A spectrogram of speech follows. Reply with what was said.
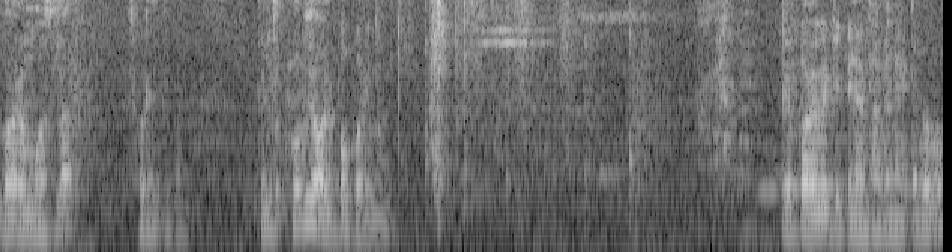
গরম মশলা ছড়িয়ে দেবেন। কিন্তু খুবই অল্প পরিমাণ। এরপর আমি টিফিনের ঢাকনা এটা দেবো।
